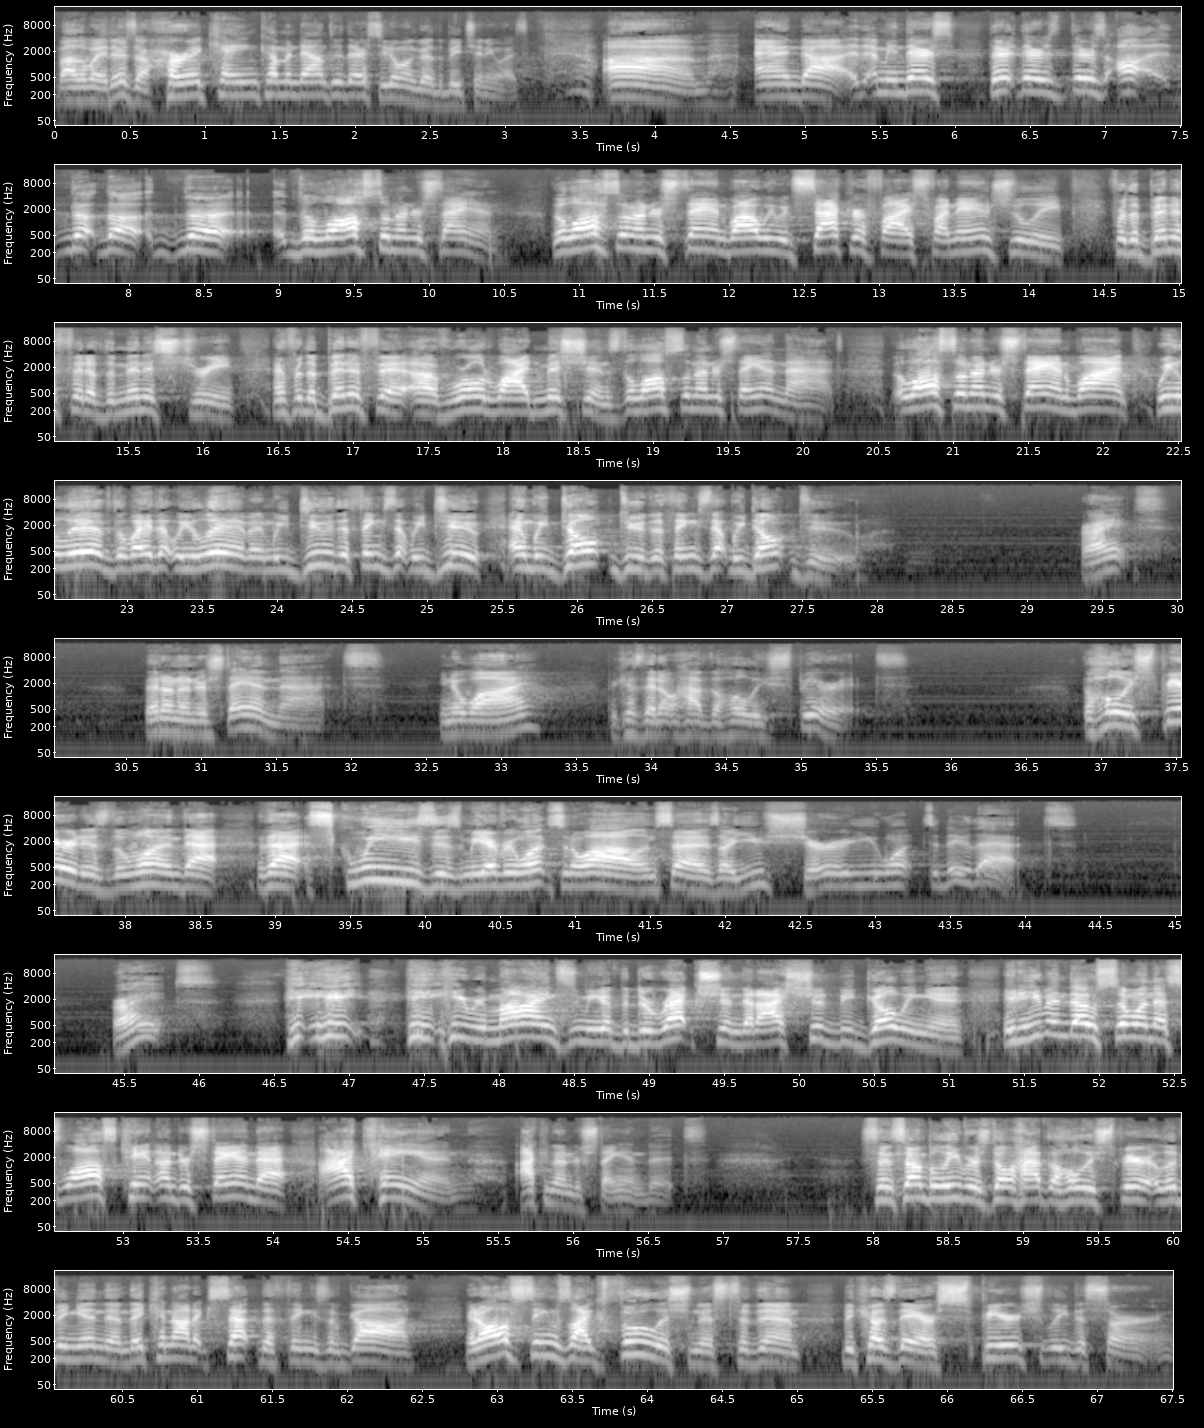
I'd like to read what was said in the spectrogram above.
By the way, there's a hurricane coming down through there, so you don't want to go to the beach anyways. Um, and uh, I mean, there's there, there's there's uh, the the the the lost don't understand. The lost don't understand why we would sacrifice financially for the benefit of the ministry and for the benefit of worldwide missions. The lost don't understand that. The lost don't understand why we live the way that we live and we do the things that we do and we don't do the things that we don't do. Right? They don't understand that. You know why? Because they don't have the Holy Spirit. The Holy Spirit is the one that, that squeezes me every once in a while and says, Are you sure you want to do that? Right? He, he, he, he reminds me of the direction that I should be going in. And even though someone that's lost can't understand that, I can. I can understand it. Since unbelievers don't have the Holy Spirit living in them, they cannot accept the things of God. It all seems like foolishness to them because they are spiritually discerned.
